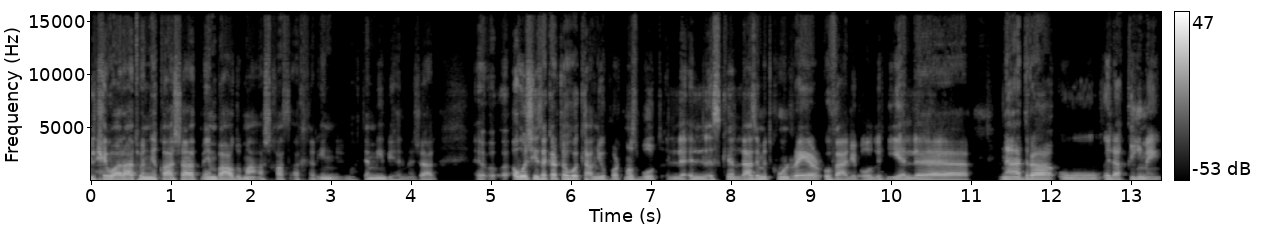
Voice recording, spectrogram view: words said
الحوارات والنقاشات بين بعض ومع أشخاص آخرين مهتمين بهالمجال. أول شيء ذكرته هو Cal Newport مزبوط ال skill لازم تكون rare و valuable اللي هي نادرة وإلى قيمة.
